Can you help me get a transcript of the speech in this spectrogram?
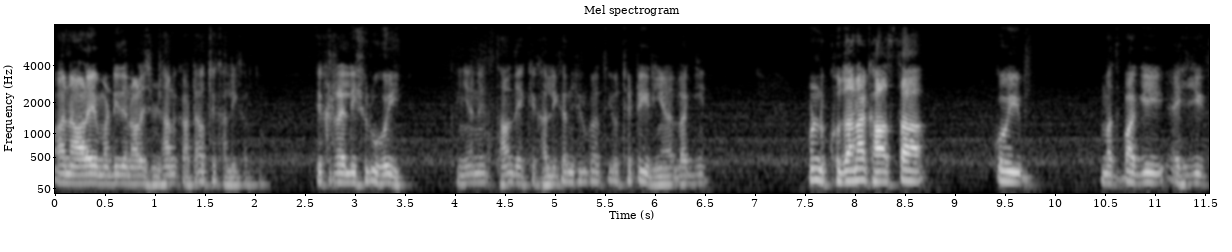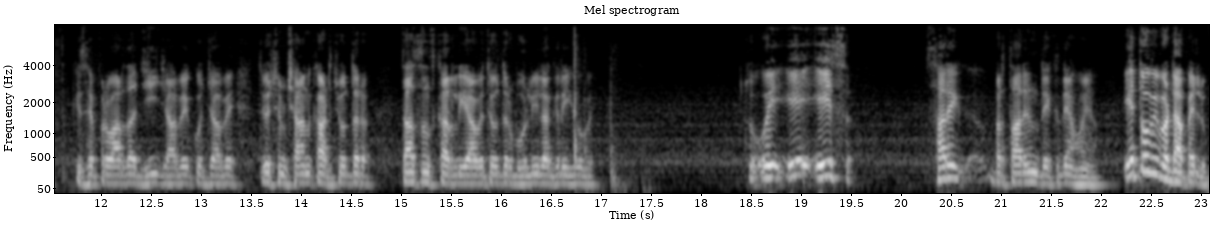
ਆ ਨਾਲੇ ਮੰਡੀ ਦੇ ਨਾਲੇ ਸ਼ਮਸ਼ਾਨ ਘਾਟ ਹੈ ਉੱਥੇ ਖਾਲੀ ਕਰ ਦਿਓ ਇੱਕ ਟਰੈਲੀ ਸ਼ੁਰੂ ਹੋਈ, ਕਈਆਂ ਨੇ ਥਾਂ ਦੇਖ ਕੇ ਖਾਲੀ ਕਰਨੀ ਸ਼ੁਰੂ ਕਰਤੀ, ਉੱਥੇ ਢੇਰੀਆਂ ਲੱਗ ਗਈਆਂ ਹੁਣ ਖੁਦਾ ਨਾ ਖਾਸਤਾ ਕੋਈ ਮਤਭਾਗੀ ਇਹੋ ਜੀ ਕਿਸੇ ਪਰਿਵਾਰ ਦਾ ਜੀ ਜਾਵੇ, ਕੁਝ ਜਾਵੇ ਤੇ ਉਹ ਸ਼ਮਸ਼ਾਨ ਘਾਟ 'ਚ ਉਧਰ ਦਾ ਸੰਸਕਾਰ ਲਈ ਆਵੇ ਤੇ ਉਧਰ ਬੋਲੀ ਲੱਗ ਰਹੀ ਹੋਵੇ। ਸੋ ਉਹ ਇਹ, ਇਸ ਸਾਰੇ ਵਰਤਾਰੇ ਨੂੰ ਦੇਖਦਿਆਂ ਹੋਇਆਂ ਇਹ ਤੋਂ ਵੀ ਵੱਡਾ ਪਹਿਲੂ।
